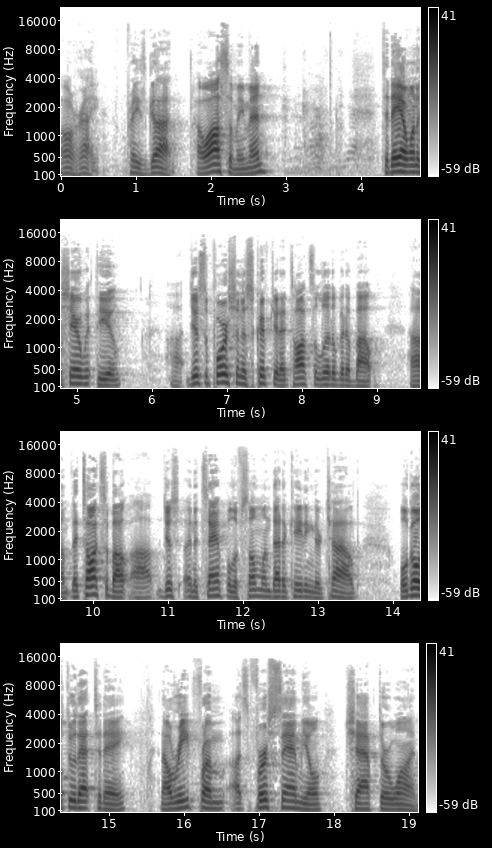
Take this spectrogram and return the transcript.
All right. Praise God. How awesome. Amen. Today I want to share with you uh, just a portion of scripture that talks a little bit about, um, that talks about uh, just an example of someone dedicating their child. We'll go through that today. And I'll read from uh, 1 Samuel chapter 1.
